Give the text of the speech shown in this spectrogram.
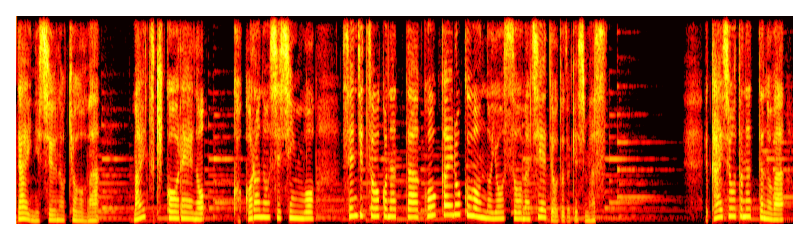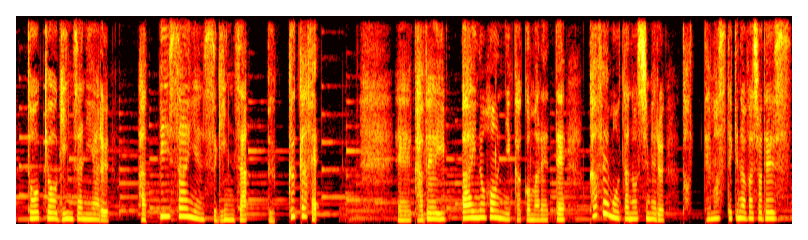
第2週の今日は毎月恒例の心の指針を先日行った公開録音の様子を交えてお届けします。会場となったのは東京銀座にあるハッピーサイエンス銀座ブックカフェ、えー、壁いっぱいの本に囲まれてカフェも楽しめるとっても素敵な場所です。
